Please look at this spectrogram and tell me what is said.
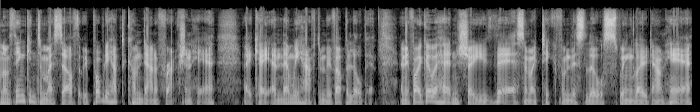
and I'm thinking to myself that we probably have to come down a fraction here, okay, and then we have to move up a little bit. And if I go ahead and show you this, and I take from this little swing low down here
